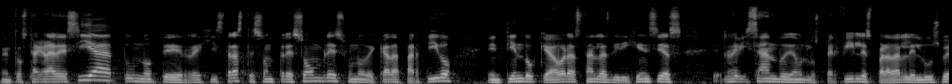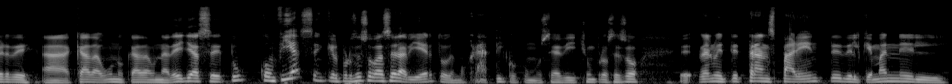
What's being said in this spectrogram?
entonces te agradecía, tú no te registraste, son tres hombres, uno de cada partido. Entiendo que ahora están las dirigencias eh, revisando los perfiles para darle luz verde a cada uno, cada una de ellas. Eh, ¿Tú confías en que el proceso va a ser abierto, democrático, como se ha dicho, un proceso eh, realmente transparente del que mane el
